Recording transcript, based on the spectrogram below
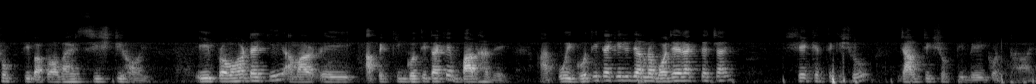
শক্তি বা প্রবাহের সৃষ্টি হয়, এই প্রবাহটা কি? আমার এই আপেক্ষিক গতিটাকে বাধা দেয়। আর ওই গতিটাকে যদি আমরা বজায় রাখতে চাই, সেক্ষেত্রে কিছু যান্ত্রিক শক্তি ব্যয় করতে হয়।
